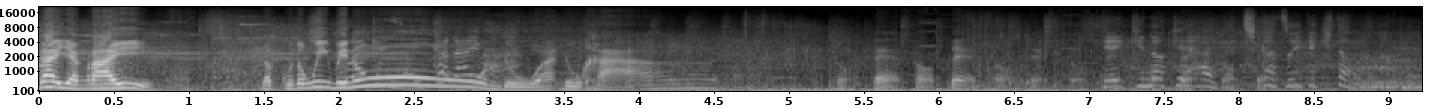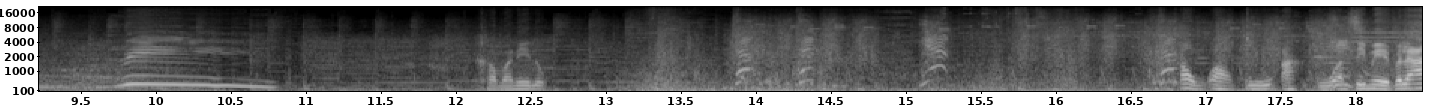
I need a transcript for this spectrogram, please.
ได้อย่างไร แล้วกูต้องวิ่งไปนู่นดูฮะดูขาต่อแต่ต่อแต่ต่อแต่วิ่งเข้ามานี่ลูกเอ้าเอ้ากูอะกูอันติเมทไปละ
